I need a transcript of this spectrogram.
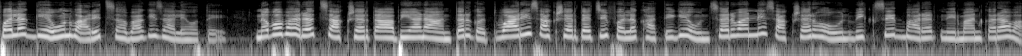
फलक घेऊन वारीत सहभागी झाले होते. नवभारत साक्षरता अभियानाअंतर्गत वारी साक्षरतेची फलक हाती घेऊन सर्वांनी साक्षर होऊन विकसित भारत निर्माण करावा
